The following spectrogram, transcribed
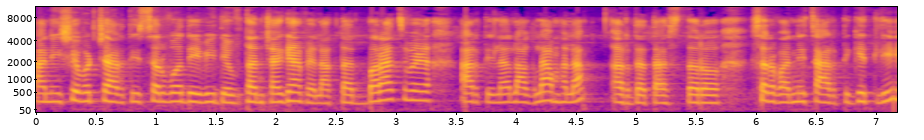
आणि शेवटच्या आरती सर्व देवी देवतांच्या घ्याव्या लागतात. बराच वेळ आरतीला लागला आम्हाला अर्धा तास. तर सर्वांनीच आरती घेतली.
